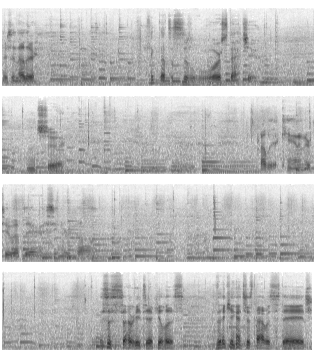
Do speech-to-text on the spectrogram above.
There's another, think that's a Civil War statue. Not sure. Probably a cannon or two up there, I seem to recall. This is so ridiculous. They can't just have a stage.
